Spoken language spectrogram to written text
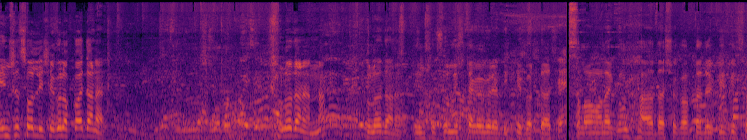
তিনশো চল্লিশ এগুলো কয় দানার? ষোলো দানার না? ষোলো দানা তিনশো চল্লিশ টাকা করে বিক্রি করতে আছে। আসসালামু আলাইকুম। আহ, দর্শক আপনাদেরকে কিছু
